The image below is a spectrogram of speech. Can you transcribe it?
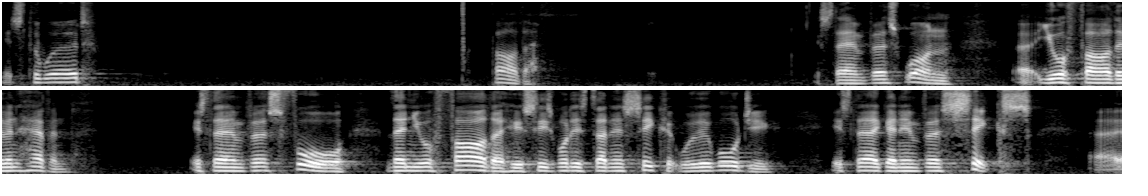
It's the word Father. It's there in verse 1, uh, your Father in heaven. It's there in verse 4, then your Father who sees what is done in secret will reward you. It's there again in verse 6, uh,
